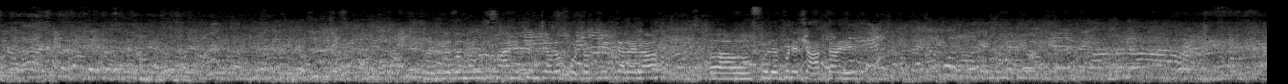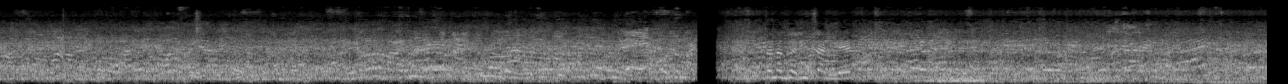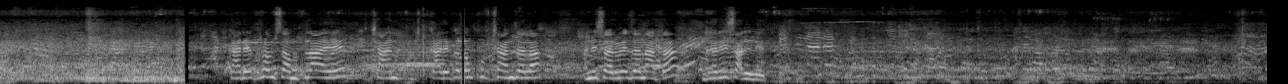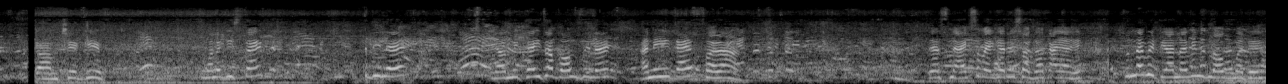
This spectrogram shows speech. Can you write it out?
सर्वजण उत्साहाने त्यांच्यावर फोटो क्लिक करायला अ, पुढे पुढे जात आहेत त्यांना घरी चालले आहेत कार्यक्रम संपला आहे छान कार्यक्रम खूप छान झाला आणि सर्वजण आता घरी चाललेत. आमचे गिफ्ट तुम्हाला दिसत आहेत दिलंय. या मिठाईचा बॉक्स दिलाय. आणि काय? फळा त्या स्नॅक्स वगैरे सगळं काय आहे? पुन्हा भेटूया नवीन ब्लॉगमध्ये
